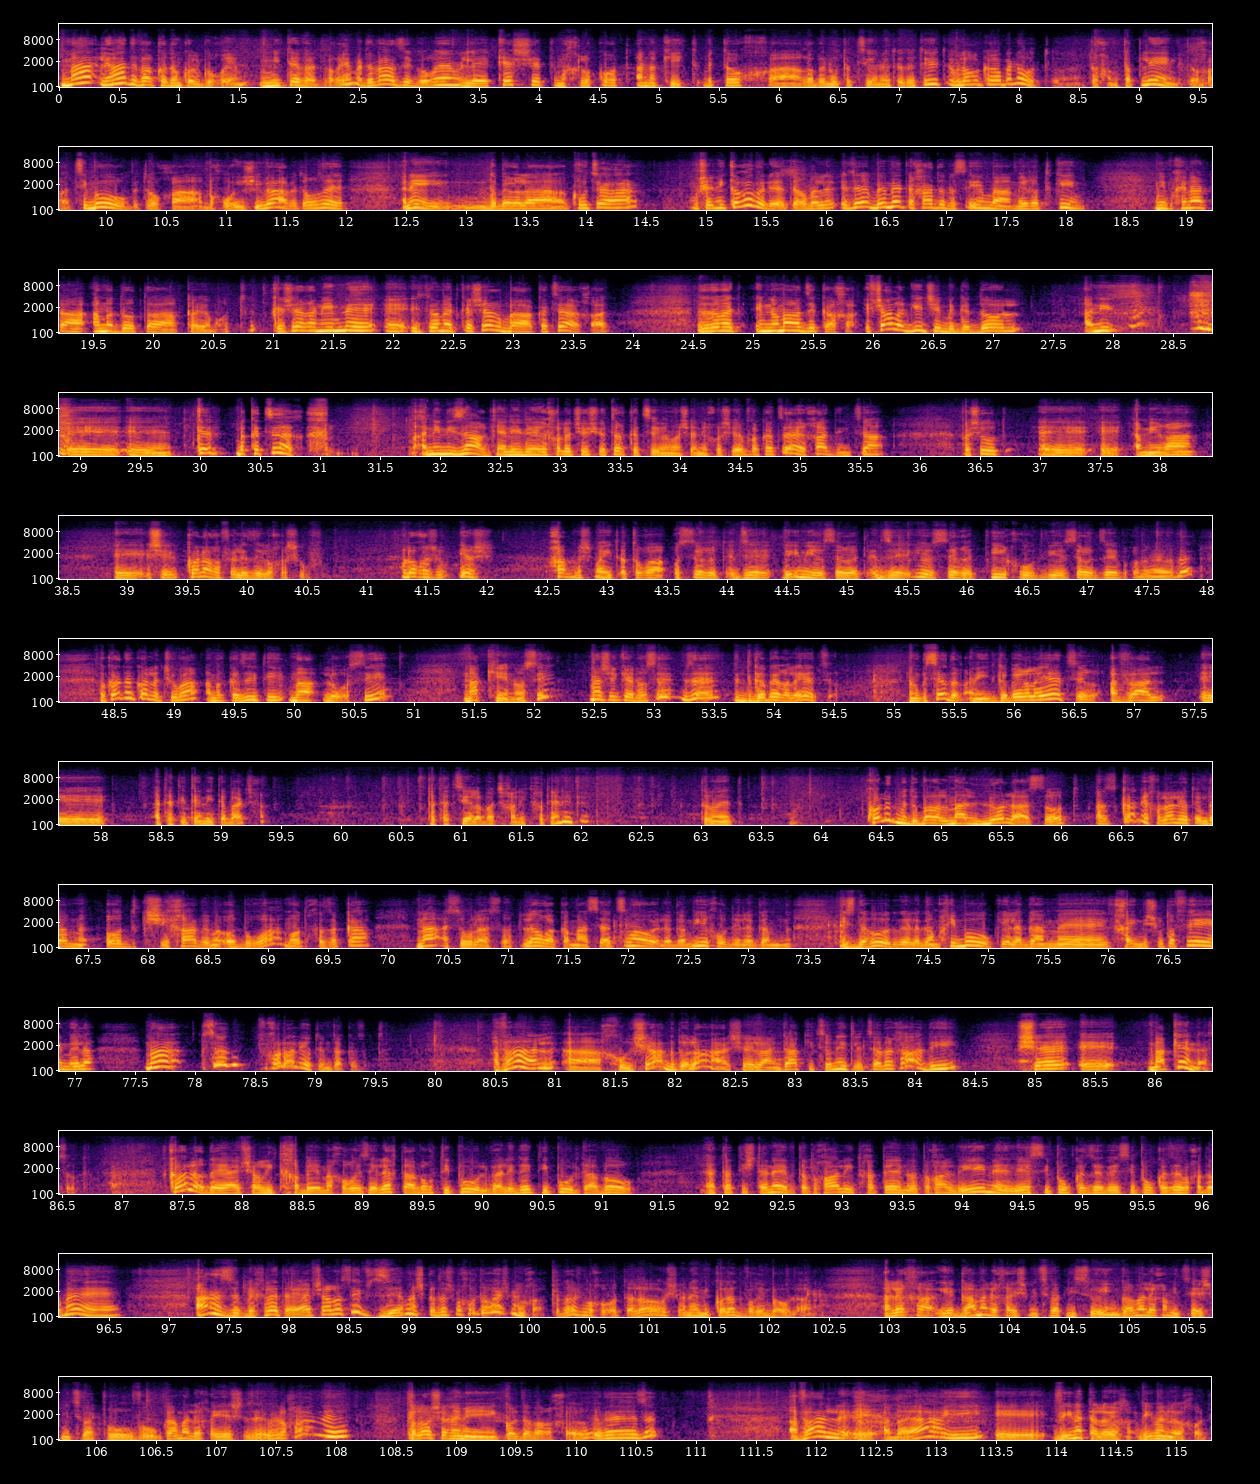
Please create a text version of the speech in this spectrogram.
מה, למה הדבר קודם כל גורם? מטבע הדברים, הדבר הזה גורם לקשת מחלוקות ענקית בתוך הרבנות הציונית הדתית, ולא רק הרבנות, בתוך המטפלים, בתוך הציבור, בתוך הבחורי ישיבה, בתוך זה. אני מדבר על הקבוצה שאני קרוב אליה יותר, אבל זה באמת אחד הנושאים המרתקים מבחינת העמדות הקיימות. כאשר אני אמנה, זאת אומרת, כאשר בקצה האחד, זאת אומרת, אם נאמר את זה ככה, אפשר להגיד שבגדול, אני... כן, בקצה, אני נזהר, כי אני יכול להיות שיש יותר קצה ממה שאני חושב, בקצה האחד נמצא פשוט אמירה שכל הערפל הזה לא חשוב. הוא לא חשוב, יש חד משמעית, התורה אוסרת את זה, ואם היא אוסרת את זה, היא אוסרת ייחוד, והיא אוסרת זה וכדומה וזה, וקודם כל התשובה המרכזית היא מה לא עושים, מה כן עושים, מה שכן עושים זה להתגבר על היצר. נו בסדר, אני אתגבר על היצר, אבל אתה תיתן לי את הבת שלך? אתה תציע לבת שלך להתחתן איתי? זאת אומרת, כל עוד מדובר על מה לא לעשות, אז כאן יכולה להיות עמדה מאוד קשיחה ומאוד ברורה, מאוד חזקה, מה אסור לעשות. לא רק המעשה עצמו, אלא גם ייחוד, אלא גם הזדהות, אלא גם חיבוק, אלא גם חיים משותפים, אלא מה, בסדר, יכולה להיות עמדה כזאת. אבל החולשה הגדולה של העמדה הקיצונית לצד אחד היא שמה כן לעשות. כל עוד היה אפשר להתחבא מאחורי זה, לך תעבור טיפול, ועל ידי טיפול תעבור, אתה תשתנה ואתה תוכל להתחתן ותוכל, והנה, יש סיפור כזה ויש סיפור כזה וכדומה, אז בהחלט היה אפשר להוסיף, זה מה שקדוש ברוך הוא דורש ממך. קדוש ברוך הוא, אתה לא שונה מכל הגברים בעולם. עליך, גם עליך יש מצוות נישואים, גם עליך יש מצוות פרו ורבו, גם עליך יש זה, ולכן אתה לא שונה מכל דבר אחר, וזה. אבל אה, הבעיה היא, אה, ואם אתה לא יכול, ואם אני לא יכול?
